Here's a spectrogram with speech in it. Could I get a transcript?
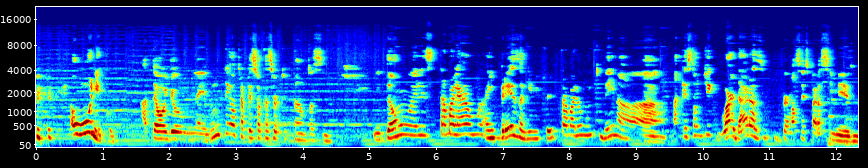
é o único, até onde eu lembro. Não tem outra pessoa que acertou tanto assim. Então eles trabalharam, a empresa Game Freak trabalhou muito bem na, na questão de guardar as informações para si mesmo.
